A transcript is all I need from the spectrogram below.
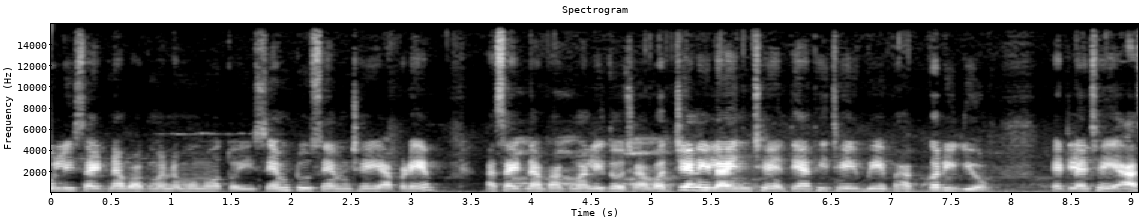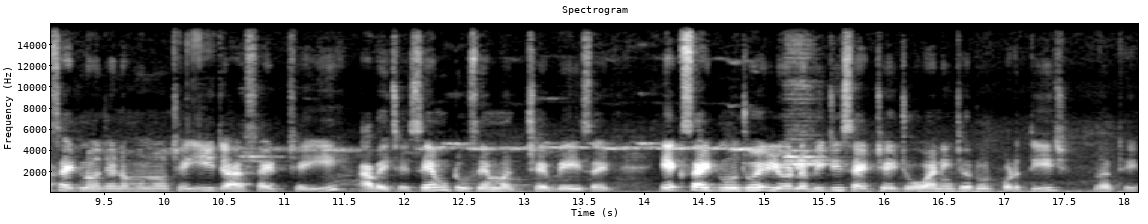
ઓલી સાઈડના ભાગમાં નમૂનો હતો એ સેમ ટુ સેમ છે એ આપણે આ સાઈડના ભાગમાં લીધો છે. આ વચ્ચેની લાઈન છે, ત્યાંથી છે એ બે ભાગ કરી દો એટલે છે આ સાઈડનો જે નમૂનો છે એ જ આ સાઈડ છે એ આવે છે. સેમ ટુ સેમ જ છે બે સાઈડ. એક સાઈડનું જોઈ લ્યો એટલે બીજી સાઈડ છે એ જોવાની જરૂર પડતી જ નથી.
